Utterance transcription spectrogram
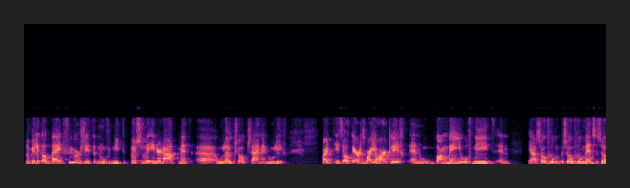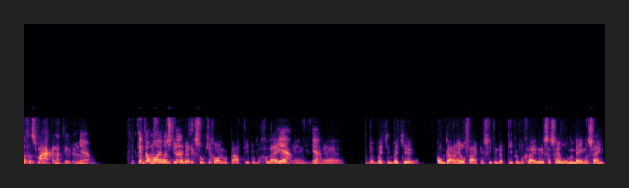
dan wil ik ook bij het vuur zitten. Dan hoef ik niet te puzzelen inderdaad met uh, hoe leuk ze ook zijn en hoe lief. Maar het is ook ergens waar je hart ligt en hoe bang ben je of niet. En ja, zoveel, zoveel mensen, zoveel smaken natuurlijk. Ja. Ik vind het wel maar mooi. Voor ons type werk zoek je gewoon een bepaald type begeleider. En, ja. wat, je, wat je ook daar heel vaak in ziet in dat type begeleider, is dat ze heel ondernemend zijn,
